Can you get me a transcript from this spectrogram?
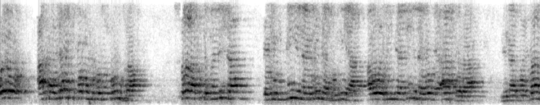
Kwa hiyo athari yake kama nilivyozungumza, swala la kutenganisha elimu dini na elimu ya dunia au elimu ya dini na elimu ya akhera linatokana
